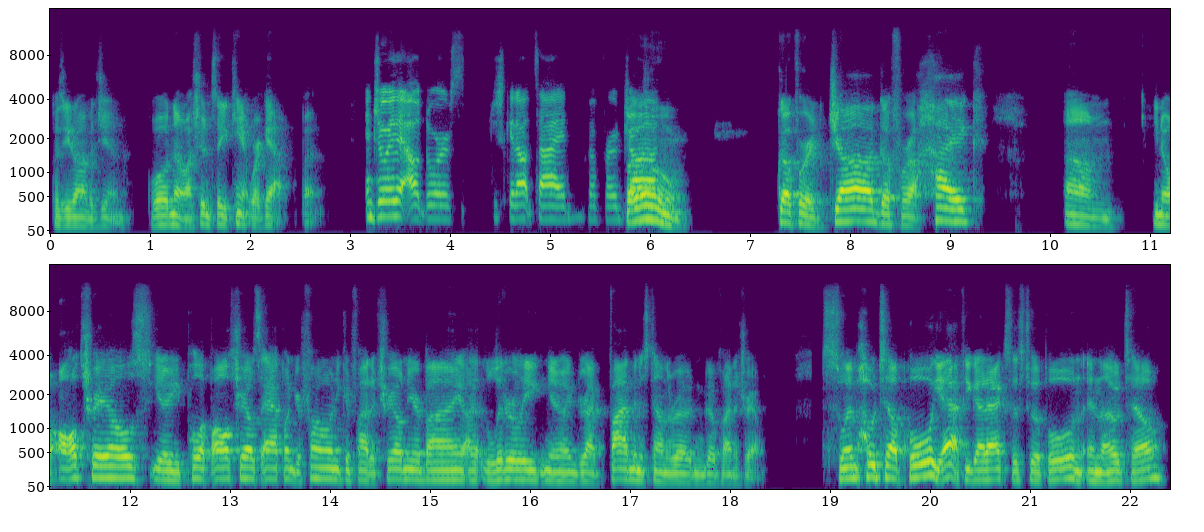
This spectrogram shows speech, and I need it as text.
because you don't have a gym? Well, no, I shouldn't say you can't work out, but enjoy the outdoors. Just get outside, go for a jog. Boom. Go for a jog, go for a hike. Um, you know, AllTrails, you know, you pull up AllTrails app on your phone, you can find a trail nearby. I literally, you know, you drive five minutes down the road and go find a trail. Swim, hotel, pool. Yeah, if you got access to a pool in, in the hotel,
